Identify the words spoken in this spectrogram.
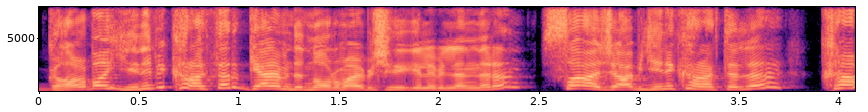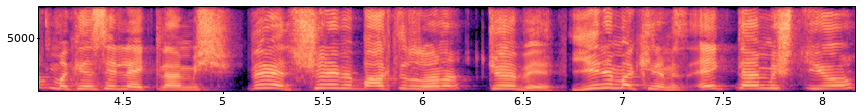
galiba yeni bir karakter gelmedi normal bir şekilde gelebilenlerin. Sadece abi yeni karakterler craft makinesiyle eklenmiş. Ve evet şöyle bir baktığımız zaman göbe yeni makinemiz eklenmiş diyor.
